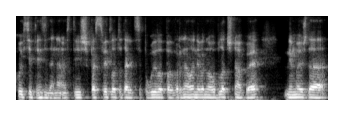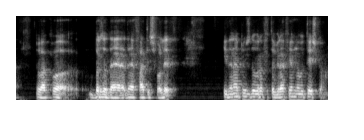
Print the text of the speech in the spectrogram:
Кои се тензи да наместиш, па светлото дали ти се погодило, па врнало, не врнало облачно, ако е, не можеш да овако брзо да ја, да ја фатиш во лед и да направиш добра фотографија многу тешко.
